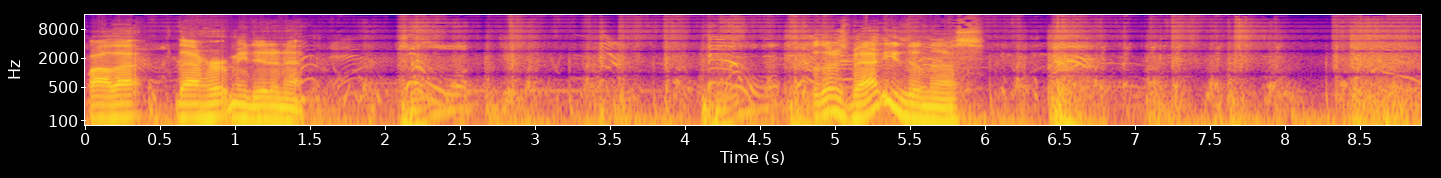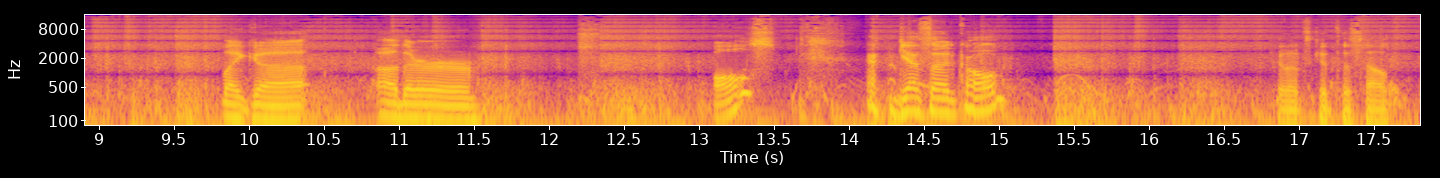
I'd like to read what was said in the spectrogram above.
Wow, that that hurt me, didn't it? So there's baddies in this. Like uh other balls? I guess I'd call them. Okay, let's get this health.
